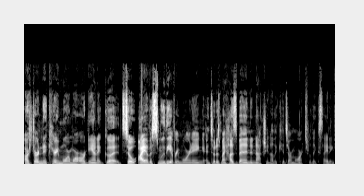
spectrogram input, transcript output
are starting to carry more and more organic goods. So I have a smoothie every morning, and so does my husband. And actually, now the kids are more. It's really exciting.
